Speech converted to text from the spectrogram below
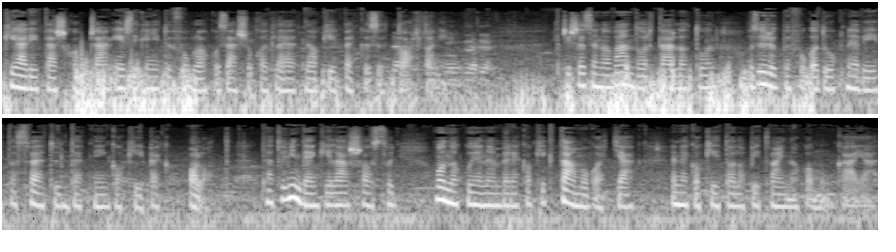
kiállítás kapcsán érzékenyítő foglalkozásokat lehetne a képek között tartani. És ezen a vándortárlaton az örökbefogadók nevét azt feltüntetnénk a képek alatt. Tehát, hogy mindenki lássa azt, hogy vannak olyan emberek, akik támogatják ennek a két alapítványnak a munkáját.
